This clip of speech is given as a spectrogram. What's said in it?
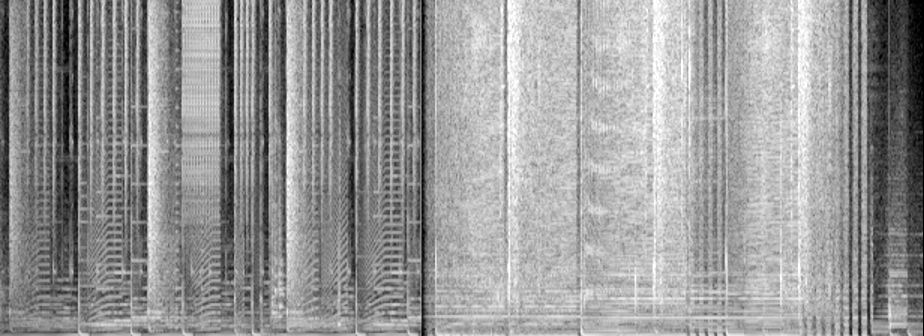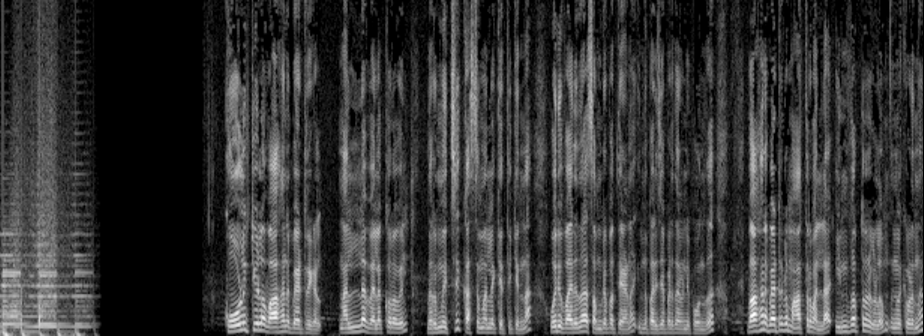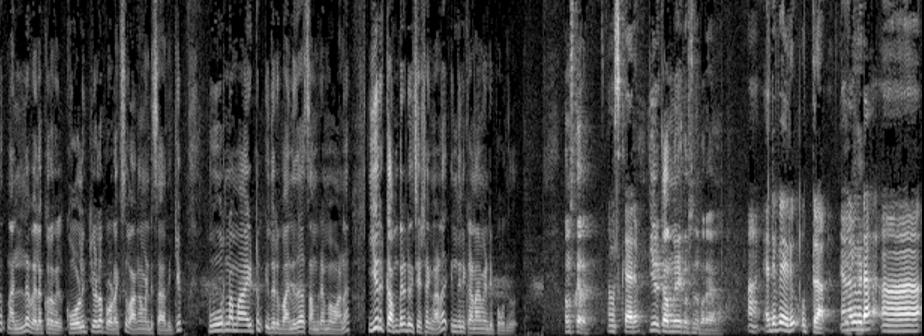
ക്വാളിറ്റിയുള്ള വാഹന ബാറ്ററികൾ നല്ല വിലക്കുറവിൽ നിർമ്മിച്ച് കസ്റ്റമറിലേക്ക് എത്തിക്കുന്ന ഒരു വനിതാ സംരംഭത്തെയാണ് ഇന്ന് പരിചയപ്പെടുത്താൻ വേണ്ടി പോകുന്നത്. വാഹന ബാറ്ററികൾ മാത്രമല്ല ഇൻവെർട്ടറുകളും നിങ്ങൾക്ക് ഇവിടുന്ന് നല്ല വിലക്കുറവിൽ ക്വാളിറ്റിയുള്ള പ്രോഡക്ട്സ് വാങ്ങാൻ വേണ്ടി സാധിക്കും. പൂർണമായിട്ടും ഇതൊരു വനിതാ സംരംഭമാണ്. ഈ ഒരു കമ്പനിയുടെ വിശേഷങ്ങളാണ് ഇന്നിനി കാണാൻ വേണ്ടി പോകുന്നത്. നമസ്കാരം. നമസ്കാരം. ഈ ഒരു കമ്പനിയെ കുറിച്ച് പറയാമോ? ആ എന്റെ പേര് ഉത്ര. ഞങ്ങളിവിടെ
